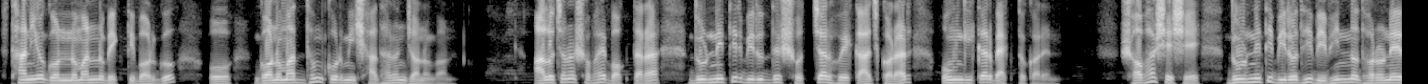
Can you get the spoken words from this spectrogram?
স্থানীয় গণ্যমান্য ব্যক্তিবর্গ ও গণমাধ্যম কর্মী সাধারণ জনগণ। আলোচনা সভায় বক্তারা দুর্নীতির বিরুদ্ধে সোচ্চার হয়ে কাজ করার অঙ্গীকার ব্যক্ত করেন। সভা শেষে দুর্নীতি বিরোধী বিভিন্ন ধরনের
